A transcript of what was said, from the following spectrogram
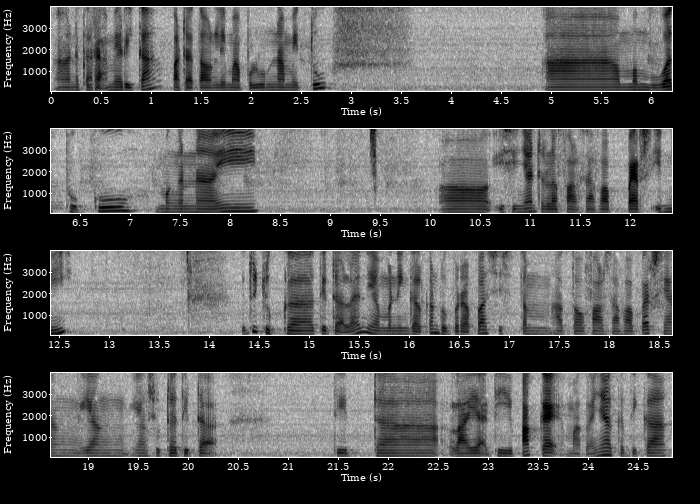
uh, negara Amerika pada tahun 56 itu uh, membuat buku mengenai uh, isinya adalah falsafah pers ini itu juga tidak lain ya meninggalkan beberapa sistem atau falsafah pers yang yang yang sudah tidak tidak layak dipakai. Makanya ketika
